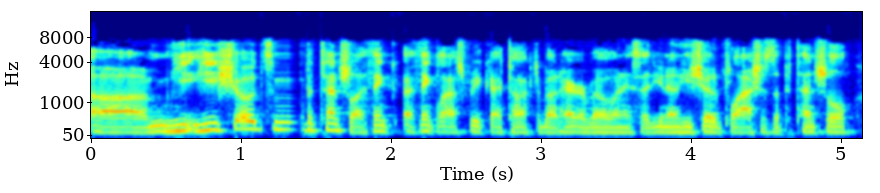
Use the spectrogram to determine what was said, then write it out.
Um, he, he showed some potential. I think I think last week I talked about Herivaux and I said you know he showed flashes of potential,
